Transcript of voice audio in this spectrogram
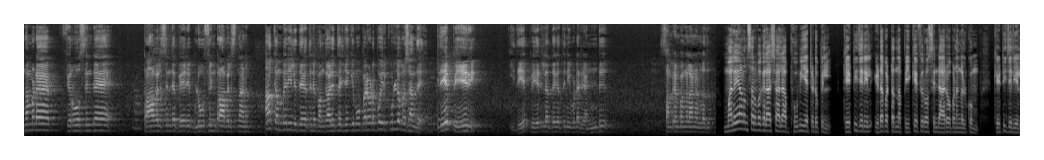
നമ്മുടെ ഫിറോസിന്റെ ട്രാവൽസിന്റെ പേര് ബ്ലൂഫിൻ ട്രാവൽസ് എന്നാണ്. ആ കമ്പനിയിൽ ഇദ്ദേഹത്തിന് പങ്കാളിത്തം ഇല്ലെങ്കിൽ മൂപ്പരോടെ പോയിരിക്കില്ല പ്രശാന്തേ. ഇതേ പേര്. ഇതേ പേരിൽ അദ്ദേഹത്തിന് ഇവിടെ രണ്ട് സംരംഭങ്ങളാണുള്ളത്. മലയാളം സർവകലാശാല ഭൂമി ഏറ്റെടുപ്പിൽ കെ ടി ജലീൽ ഇടപെട്ടെന്ന പി കെ ഫിറോസിന്റെ ആരോപണങ്ങൾക്കും കെ ടി ജലീൽ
